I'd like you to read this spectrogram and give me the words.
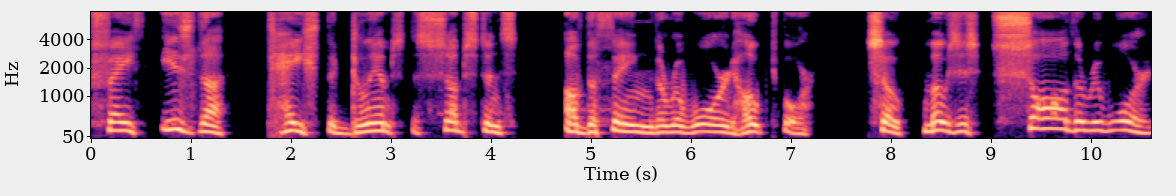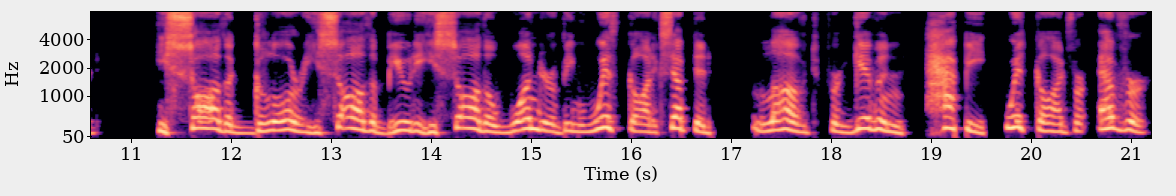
Faith is the taste, the glimpse, the substance of the thing, the reward hoped for. So Moses saw the reward. He saw the glory. He saw the beauty. He saw the wonder of being with God, accepted, loved, forgiven, happy with God forever.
